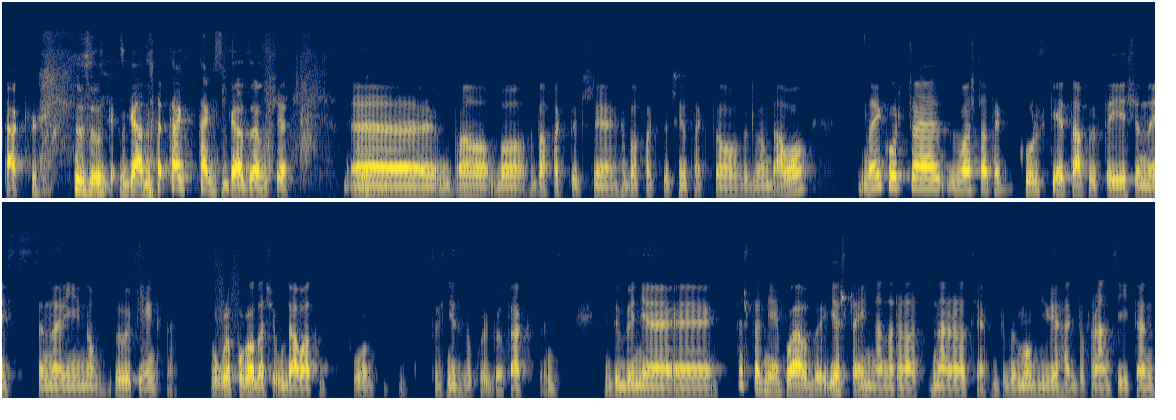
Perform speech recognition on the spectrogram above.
Tak, zgadza, tak, tak zgadzam się. e, bo, bo chyba faktycznie, chyba faktycznie tak to wyglądało. No i kurczę, zwłaszcza te górskie etapy w tej jesiennej scenerii, no były piękne. W ogóle pogoda się udała, to było coś niezwykłego, tak? Więc gdyby nie, e, też pewnie byłaby jeszcze inna narracja, gdyby mogli wjechać do Francji i ten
